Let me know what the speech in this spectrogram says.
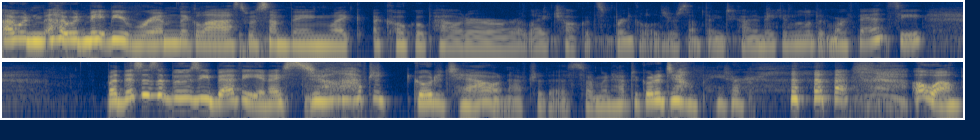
I would I would maybe rim the glass with something like a cocoa powder or like chocolate sprinkles or something to kind of make it a little bit more fancy. But this is a boozy bevy, and I still have to go to town after this, so I'm gonna have to go to town later. oh well,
